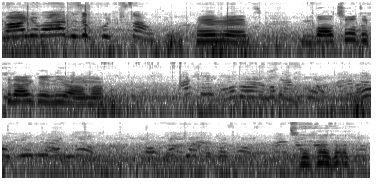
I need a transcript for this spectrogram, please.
Galiba bizi kuştan. Evet. Balçova'dakiler geliyor ama.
